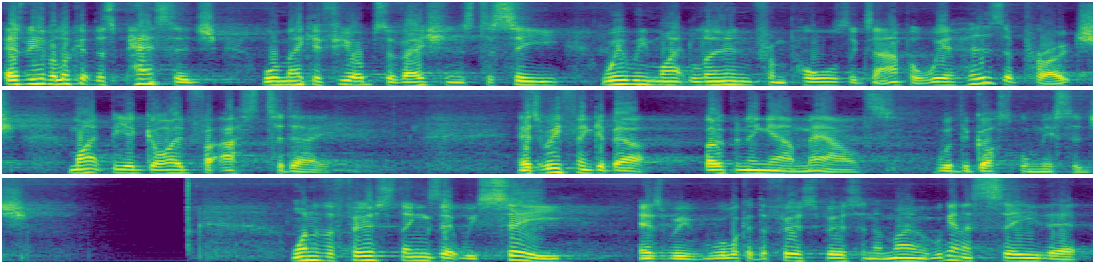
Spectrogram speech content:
As we have a look at this passage, we'll make a few observations to see where we might learn from Paul's example, where his approach might be a guide for us today as we think about opening our mouths with the gospel message. One of the first things that we see as we will look at the first verse in a moment, we're going to see that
